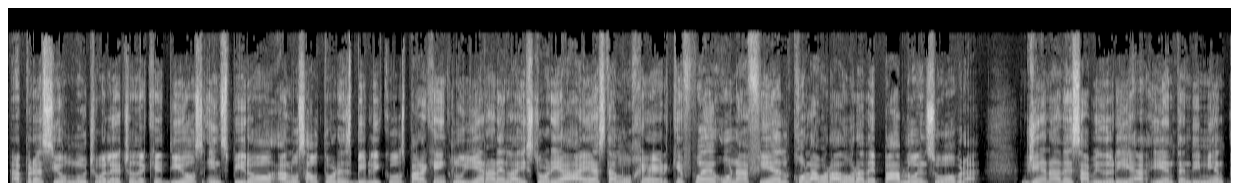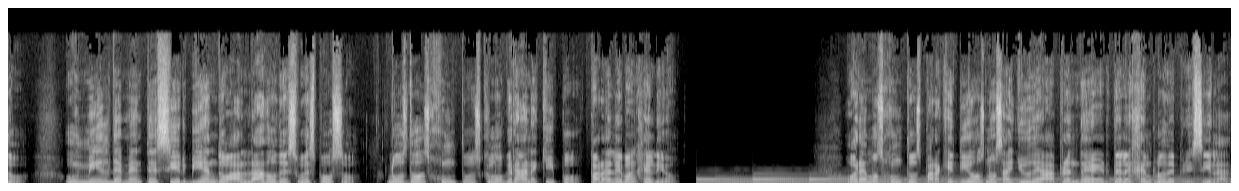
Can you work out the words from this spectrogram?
Aprecio mucho el hecho de que Dios inspiró a los autores bíblicos para que incluyeran en la historia a esta mujer que fue una fiel colaboradora de Pablo en su obra, llena de sabiduría y entendimiento, humildemente sirviendo al lado de su esposo los dos juntos como gran equipo para el Evangelio. Oremos juntos para que Dios nos ayude a aprender del ejemplo de Priscila.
